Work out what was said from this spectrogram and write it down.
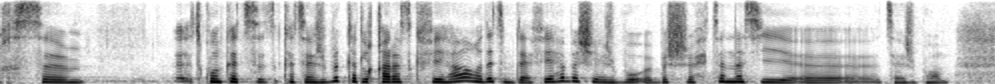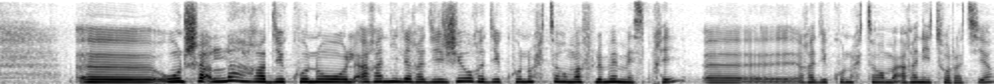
خاص آم، تكون كت... كتعجبك كتلقى راسك فيها غادي تبدع فيها باش يعجبوا باش حتى الناس آه، تعجبهم وان شاء الله غادي يكونوا الأغاني اللي غادي يجيو غادي يكونوا حتى هما في لو ميم اسبري غادي يكونوا حتى هما أغاني تراثية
